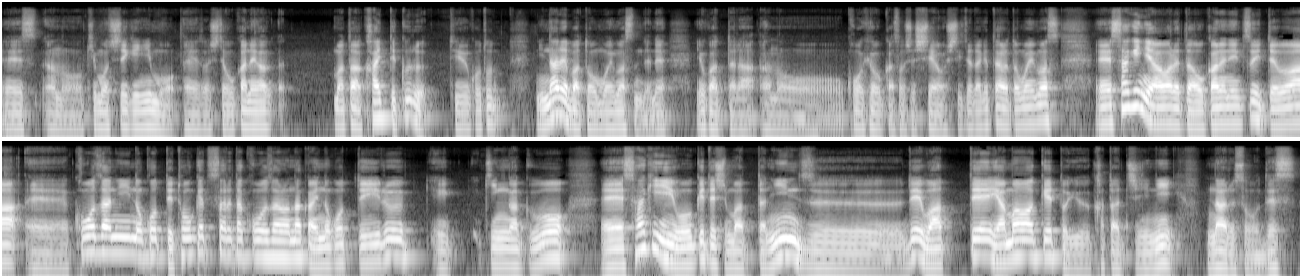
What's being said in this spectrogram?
え、あの気持ち的にも、えそしてお金がまた帰ってくるっていうことになればと思いますんでね。よかったら、あの高評価そしてシェアをしていただけたらと思います、えー、詐欺に遭われたお金については、えー、口座に残って凍結された口座の中に残っている、え金額を、えー、詐欺を受けてしまった人数で割って山分けという形になるそうです。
